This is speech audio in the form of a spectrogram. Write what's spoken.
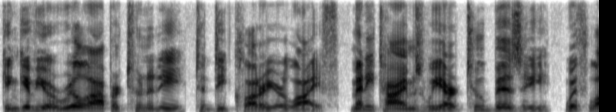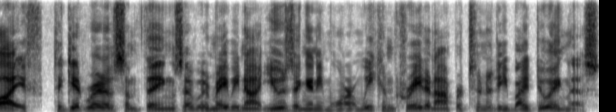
can give you a real opportunity to declutter your life. Many times we are too busy with life to get rid of some things that we're maybe not using anymore, and we can create an opportunity by doing this.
